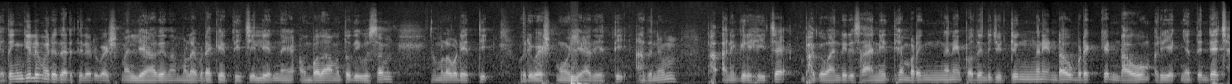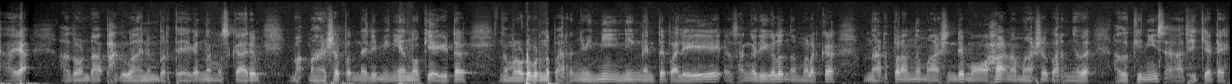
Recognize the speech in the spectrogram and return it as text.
ഏതെങ്കിലും ഒരു തരത്തിലൊരു വിഷമമില്ലാതെ നമ്മളെവിടേക്ക് എത്തിച്ചില്ല എന്ന് ഒമ്പതാമത്തെ ദിവസം നമ്മളവിടെ എത്തി. ഒരു വിഷമമില്ലാതെ എത്തി. അതിനും അനുഗ്രഹിച്ച ഭഗവാന്റെ ഒരു സാന്നിധ്യം. ഇവിടെ ഇങ്ങനെ ഇപ്പോൾ അതിന്റെ ചുറ്റും ഇങ്ങനെ ഉണ്ടാവും. ഇവിടെയൊക്കെ ഉണ്ടാവും. ഒരു യജ്ഞത്തിന്റെ ഛായ. അതുകൊണ്ട് ആ ഭഗവാനും പ്രത്യേകം നമസ്കാരം. മാഷപ്പന്നലും ഇനിയെന്നൊക്കെ ആയിട്ട് നമ്മളോട് ഇവിടുന്ന് പറഞ്ഞു. ഇനി ഇനി ഇങ്ങനത്തെ പല സംഗതികളും നമ്മളൊക്കെ നടത്തണമെന്ന് മാഷിന്റെ മോഹമാണ് മാഷ പറഞ്ഞത്. അതൊക്കെ ഇനി സാധിക്കട്ടെ.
